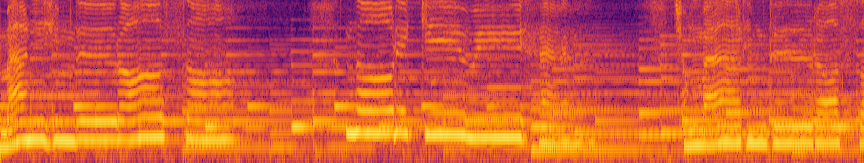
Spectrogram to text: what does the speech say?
많이 힘들었어. 널 잊기 위해 정말 힘들었어.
